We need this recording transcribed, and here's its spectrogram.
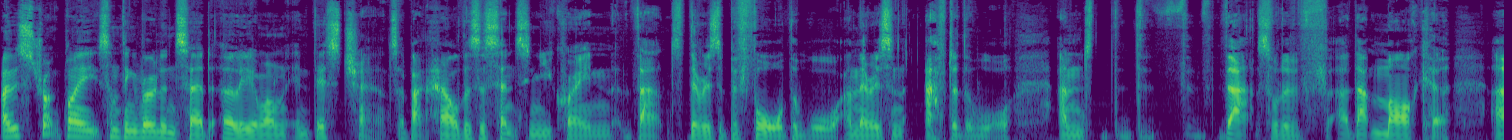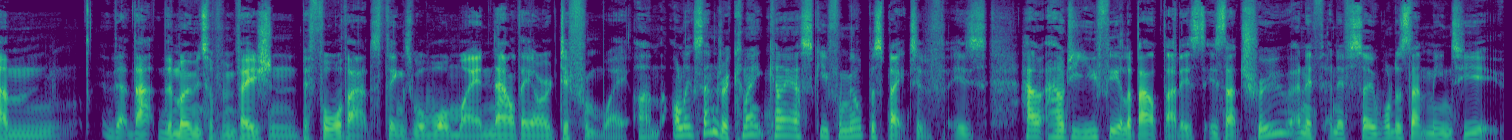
I was struck by something Roland said earlier on in this chat about how there's a sense in Ukraine that there is a before the war and there is an after the war, and th- th- that sort of uh, that marker, um, that, that the moment of invasion before that things were one way and now they are a different way. Um, Alexandra, can I can I ask you from your perspective is how how do you feel about that? Is is that true? And if and if so, what does that mean to you?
